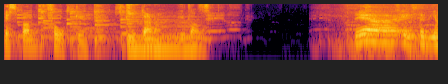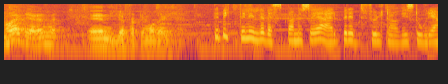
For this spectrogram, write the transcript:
Vespaen folkescooteren i Italia. Det eldste vi har, det er en 49-modell. Det bitte lille Vespa-museet er breddfullt av historie.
